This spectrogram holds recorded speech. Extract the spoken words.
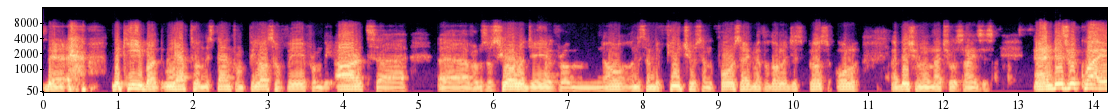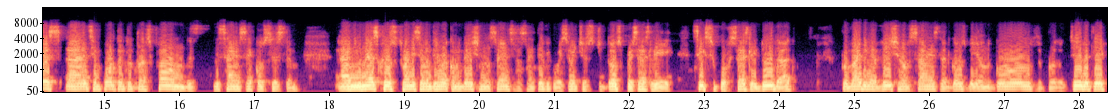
the the key. But we have to understand from philosophy, from the arts, uh, uh, from sociology, from you know, understand the futures and foresight methodologies, plus all additional natural sciences. And this requires, uh, it's important to transform this, the science ecosystem. And UNESCO's 2017 recommendation on science and scientific researchers does precisely, seeks to precisely do that, providing a vision of science that goes beyond growth, productivity,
